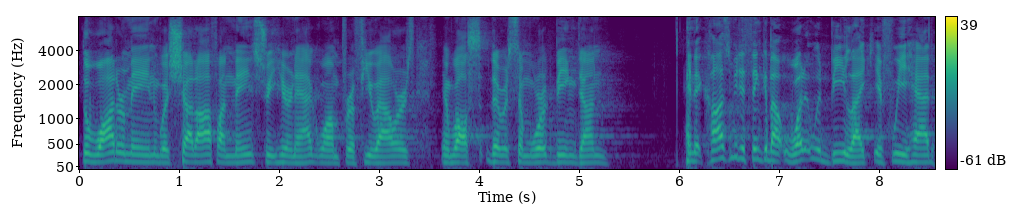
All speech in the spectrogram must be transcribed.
the water main was shut off on Main Street here in Agawam for a few hours, and while there was some work being done, and it caused me to think about what it would be like if we had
